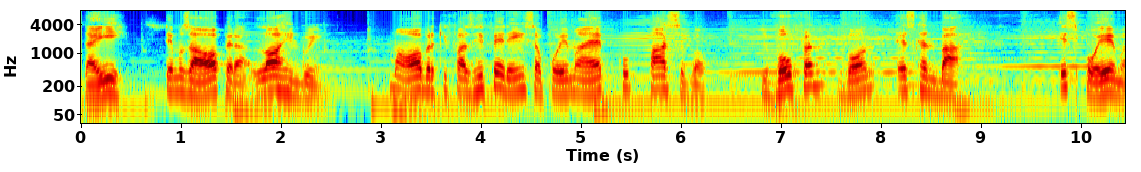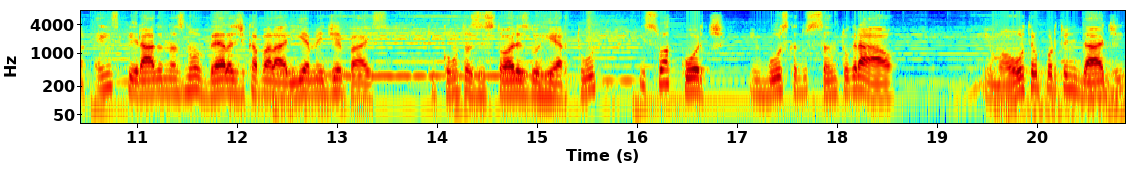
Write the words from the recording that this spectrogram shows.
Daí temos a ópera Lohengrin, uma obra que faz referência ao poema épico Parzival, de Wolfram von Eschenbach. Esse poema é inspirado nas novelas de cavalaria medievais que conta as histórias do rei Arthur e sua corte em busca do Santo Graal. Em uma outra oportunidade,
